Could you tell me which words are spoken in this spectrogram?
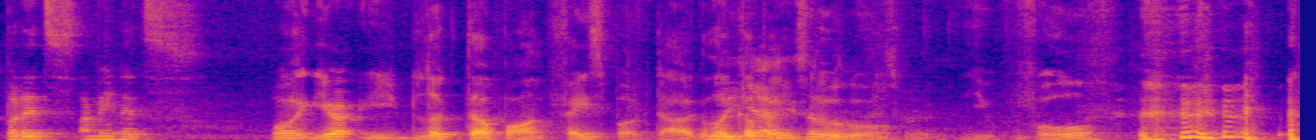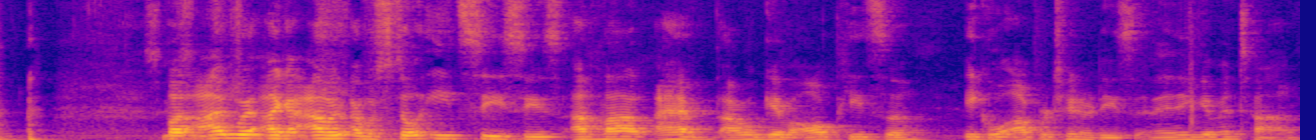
But it's, I mean, it's Well, you are you looked up on Facebook, dog. Well, Look yeah, up you in said it was on Google. Facebook. You fool. But I would, like. I would, I would still eat Cicis. I'm not. I have. I will give all pizza equal opportunities at any given time.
